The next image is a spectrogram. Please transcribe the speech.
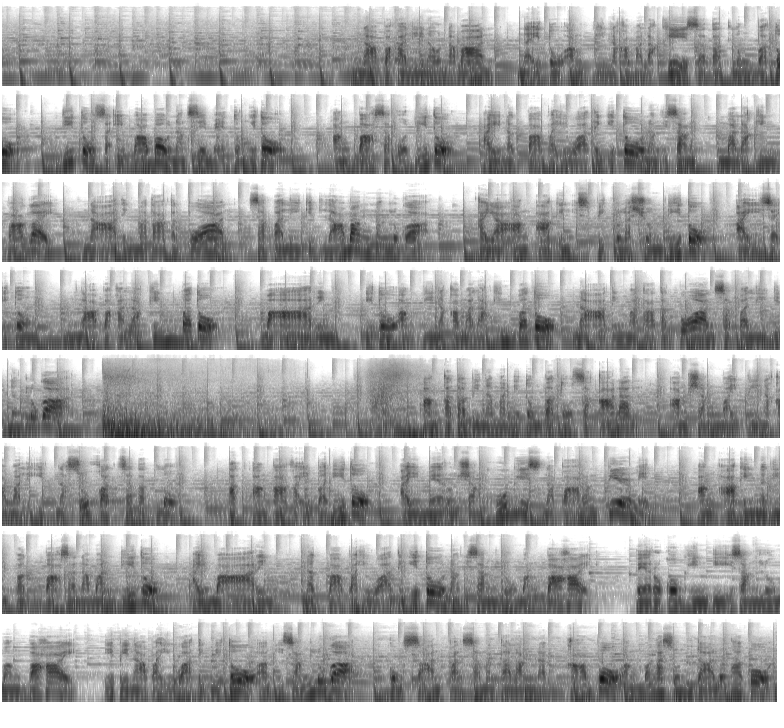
Napakalinaw naman na ito ang pinakamalaki sa tatlong bato dito sa ibabaw ng sementong ito. Ang basa ko dito ay nagpapahiwatig ito ng isang malaking bagay na ating matatagpuan sa paligid lamang ng lugar. Kaya ang aking espekulasyon dito ay isa itong napakalaking bato. Maaaring ito ang pinakamalaking bato na ating matatagpuan sa paligid ng lugar. Ang katabi naman nitong bato sa kanan ang siyang may pinakamaliit na sukat sa tatlo at ang kakaiba dito ay meron siyang hugis na parang pyramid. Ang aking naging pagbasa naman dito ay maaaring nagpapahiwatig ito ng isang lumang bahay. Pero kung hindi isang lumang bahay, ipinapahiwatig nito ang isang lugar kung saan pansamantalang nagkampo ang mga sundalong hapon.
